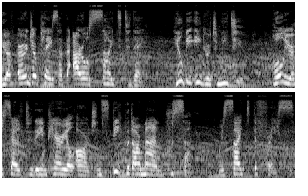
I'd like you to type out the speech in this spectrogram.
You have earned your place at the Arrow's side today. He'll be eager to meet you. Hold yourself to the Imperial Arch and speak with our man, Hussa. Recite the phrase.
